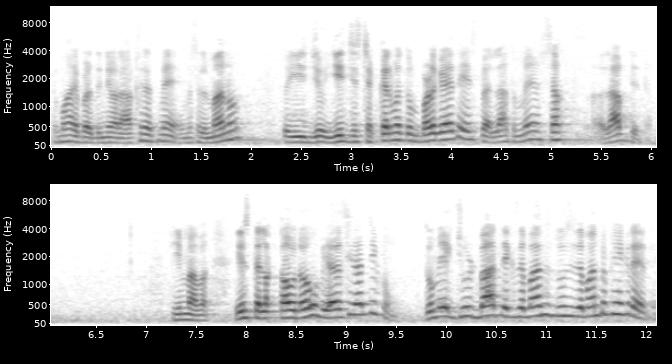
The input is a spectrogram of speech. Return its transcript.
تمہارے پر دنیا اور آخرت میں مسلمانوں، تو یہ جو یہ جس چکر میں تم پڑ گئے تھے، اس پہ اللہ تمہیں سخت عذاب دیتا۔ فیما اس تلقا نہ بھی تم ایک جھوٹ بات ایک زبان سے دوسری زبان پہ پھینک رہے تھے۔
